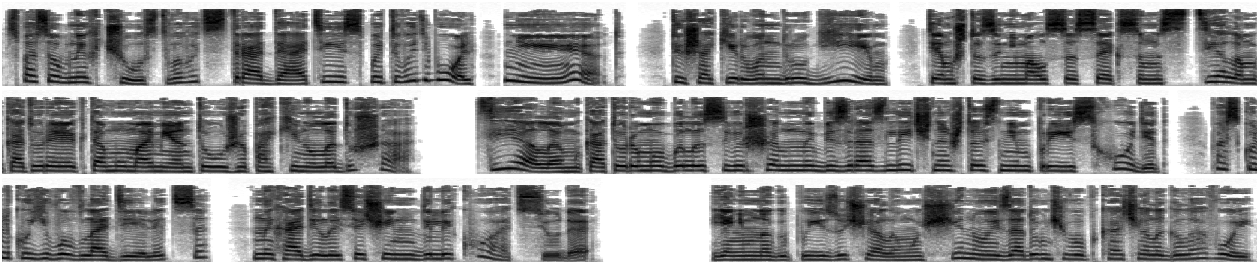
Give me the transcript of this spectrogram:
способных чувствовать, страдать и испытывать боль. Нет, ты шокирован другим, тем, что занимался сексом с телом, которое к тому моменту уже покинула душа телом, которому было совершенно безразлично, что с ним происходит, поскольку его владелица находилась очень далеко отсюда. Я немного поизучала мужчину и задумчиво покачала головой.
